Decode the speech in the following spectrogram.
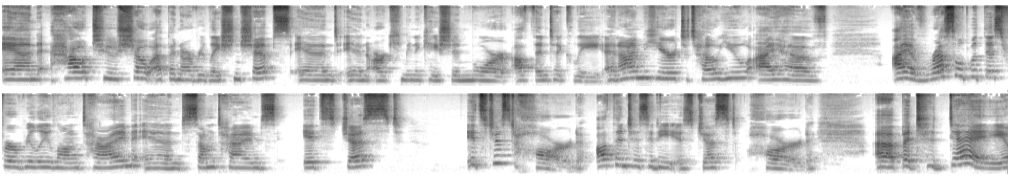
and how to show up in our relationships and in our communication more authentically. And I'm here to tell you, I have. I have wrestled with this for a really long time, and sometimes it's just it's just hard. Authenticity is just hard. Uh, but today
